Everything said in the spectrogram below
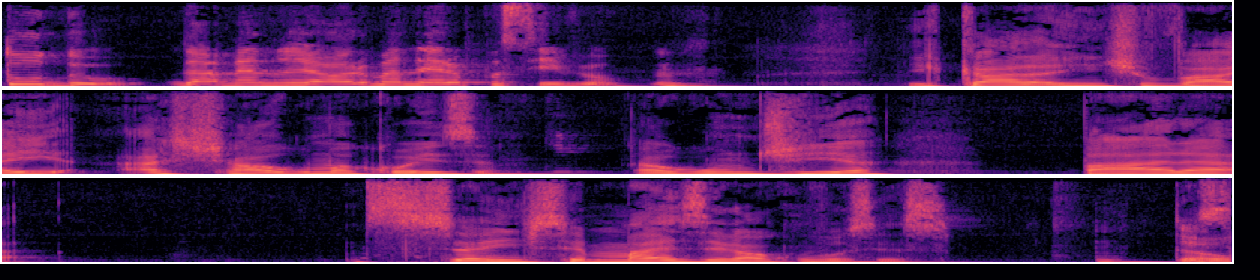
tudo da melhor maneira possível. E, cara, a gente vai achar alguma coisa algum dia para a gente ser mais legal com vocês. Então,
